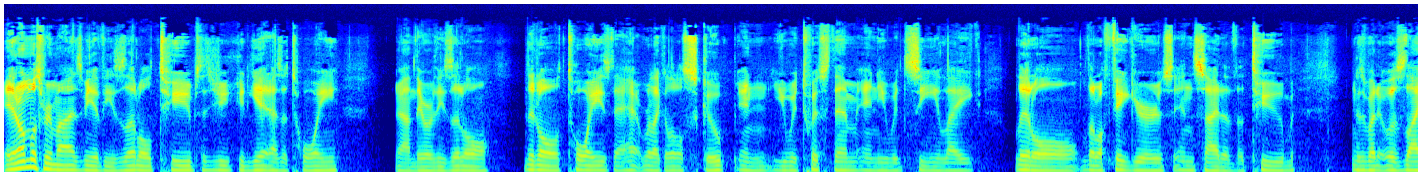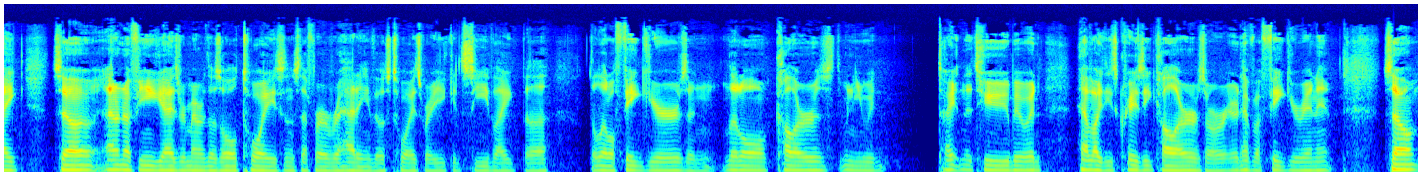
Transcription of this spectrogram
It almost reminds me of these little tubes that you could get as a toy. Um, there were these little little toys that had, were like a little scope, and you would twist them, and you would see like little little figures inside of the tube is what it was like. So I don't know if you guys remember those old toys and stuff, or ever had any of those toys where you could see like the the little figures and little colors when you would tighten the tube. It would have like these crazy colors, or it would have a figure in it. So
